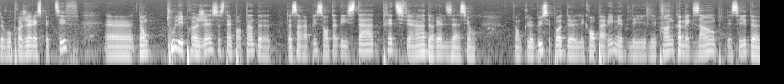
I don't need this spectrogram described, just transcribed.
de vos projets respectifs. Euh, donc, tous les projets, ça c'est important de, s'en rappeler, sont à des stades très différents de réalisation. Donc, le but, c'est pas de les comparer, mais de les, prendre comme exemple, d'essayer de,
